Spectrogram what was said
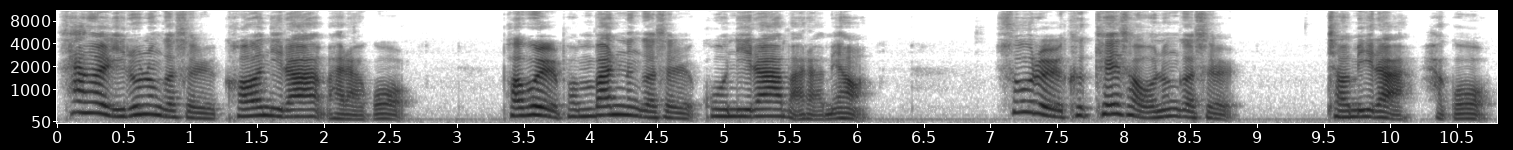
상을 이루는 것을 건이라 말하고 법을 본받는 것을 곤이라 말하며 수를 극해서 오는 것을 점이라 하고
